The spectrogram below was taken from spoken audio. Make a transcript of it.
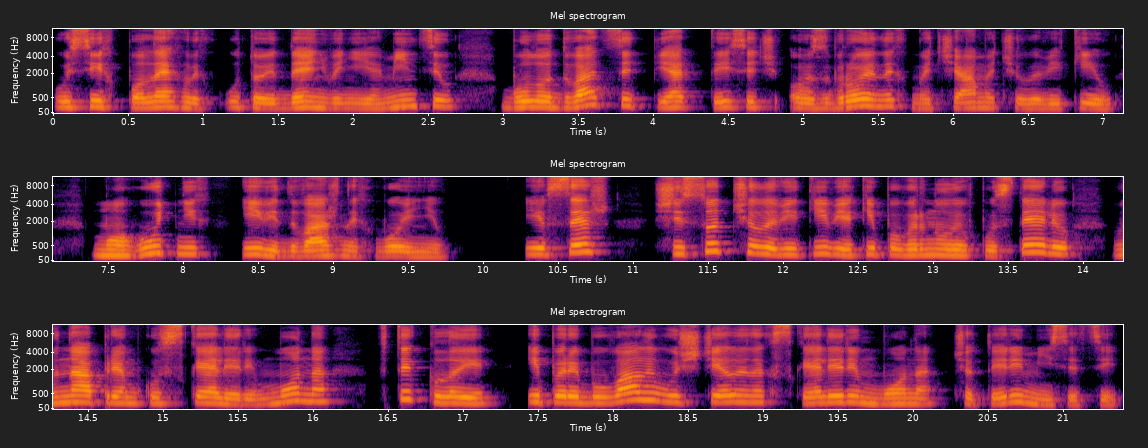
Усіх полеглих у той день веніямінців було 25 тисяч озброєних мечами чоловіків, могутніх і відважних воїнів. І все ж 600 чоловіків, які повернули в пустелю в напрямку скелі Ріммона, втекли і перебували в ущелинах скелі Ріммона 4 місяці.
